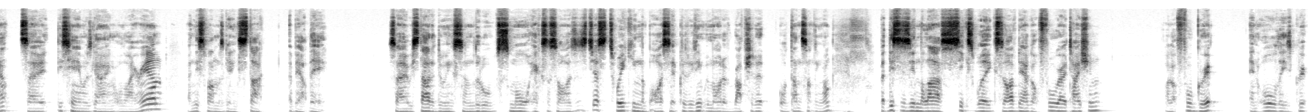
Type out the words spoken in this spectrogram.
out. So this hand was going all the way around and this one was getting stuck about there. So we started doing some little small exercises, just tweaking the bicep because we think we might have ruptured it or done something wrong. But this is in the last six weeks. So I've now got full rotation, I got full grip, and all these grip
